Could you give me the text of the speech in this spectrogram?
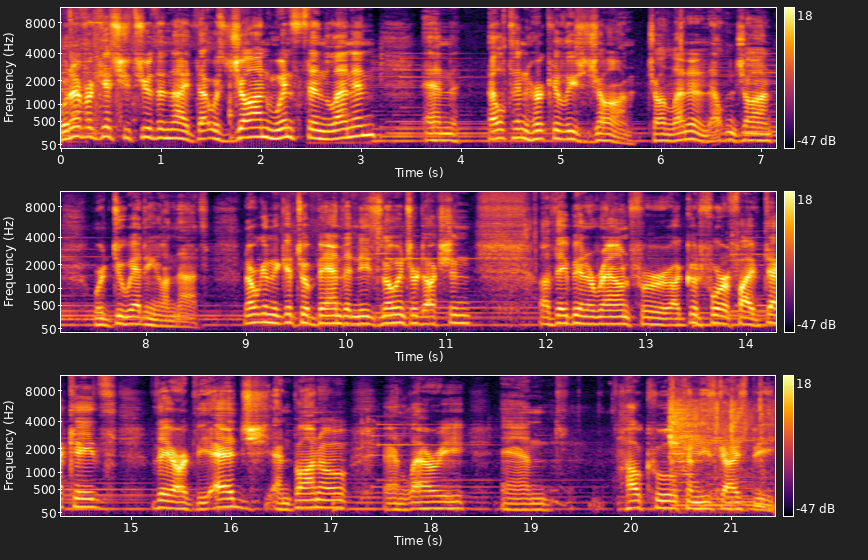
Whatever gets you through the night. That was John Winston Lennon and Elton Hercules John. John Lennon and Elton John were duetting on that. Now we're going to get to a band that needs no introduction. Uh, they've been around for a good four or five decades. They are The Edge and Bono and Larry. And how cool can these guys be?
